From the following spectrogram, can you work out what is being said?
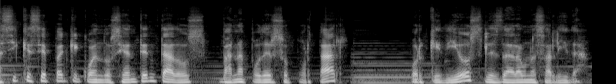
Así que sepan que cuando sean tentados van a poder soportar, porque Dios les dará una salida.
